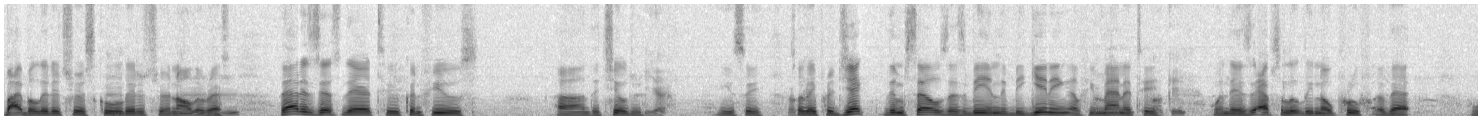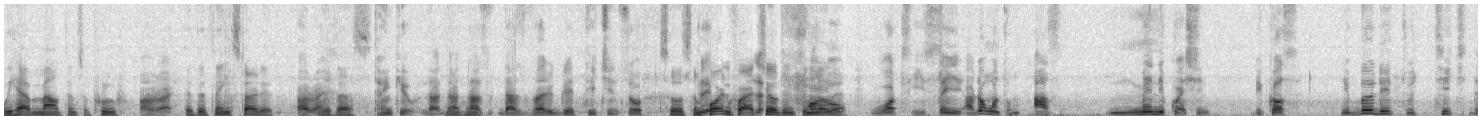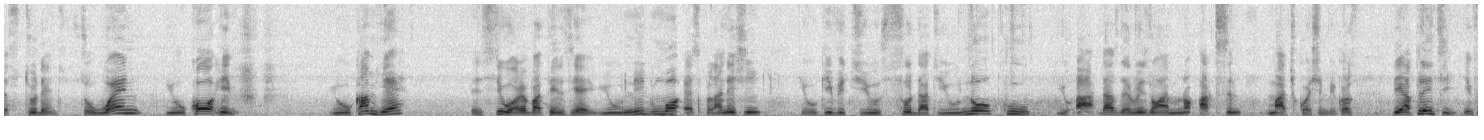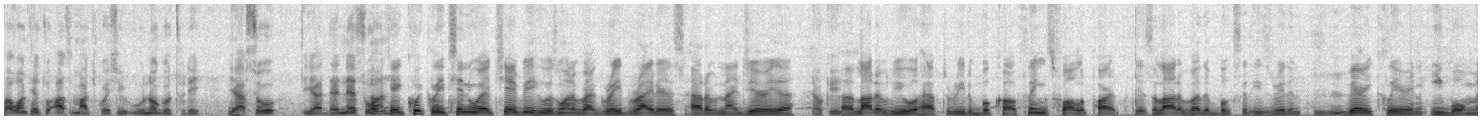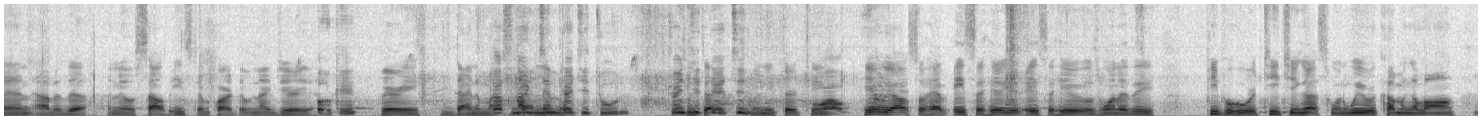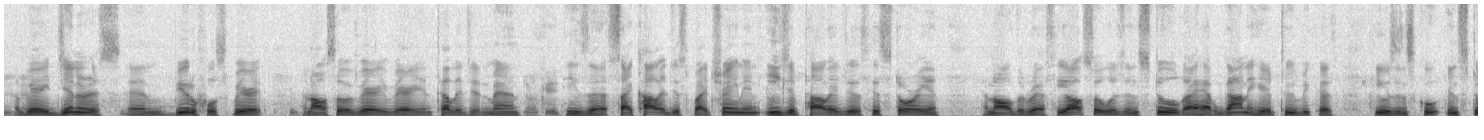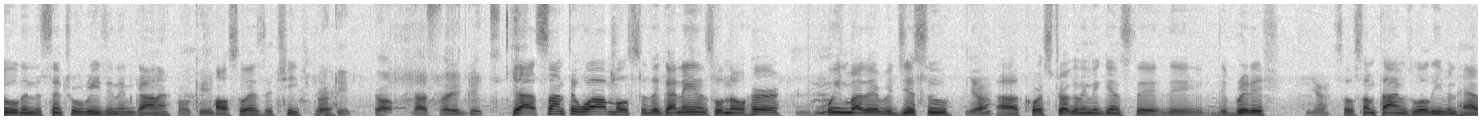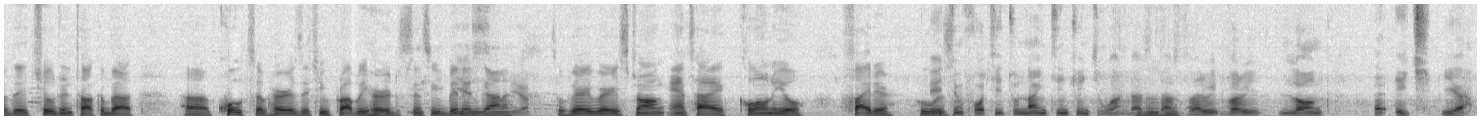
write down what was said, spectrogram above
Bible literature, school literature, and all the rest. That is just there to confuse uh, the children Yeah. you see. So they project themselves as being the beginning of humanity Okay. when there's absolutely no proof of that. We have mountains of proof All right. that the thing started All right. with us. Thank you. That, that, mm-hmm. that's, that's very great teaching. So, So it's important for our children to know follow that. what he's saying. I don't want to ask many questions because he built it to teach the student. So when you call him, you will come here and see whatever things here. You need mm-hmm. more explanation. He will give it to you so that you know who you are. That's the reason why I'm not asking much question because there are plenty. If I wanted to ask much question, we will not go today. Yeah. So yeah, the next one. Okay, quickly, Chinua Achebe, who was one of our great writers out of Nigeria. Okay. A lot of you will have to read a book called Things Fall Apart, but there's a lot of other books that he's written. Mm-hmm. Very clear, an Igbo man out of the you know southeastern part of Nigeria. Okay. Very dynamite. That's dynamic. 1930 to 2013. 2013. Wow. Here we also have Asa Hilliard. Asa Hilliard was one of the people who were teaching us when we were coming along. A Mm-hmm. very generous and beautiful spirit, and also a very, very intelligent man. Okay. He's a psychologist by training, Egyptologist, historian, and all the rest. He also was installed. I have Ghana here too because he was in school, installed in the central region in Ghana, Okay. also as a chief there. Okay. Oh, that's very great. Yeah, Santewa, most of the Ghanaians will know her, Queen Mother of Ejisu, Yeah. uh, of course, struggling against the, the, the British. Yeah. So sometimes we'll even have the children talk about uh, quotes of hers that you've probably heard since you've been in Ghana. yeah. So very, very strong anti-colonial fighter who was 1840 to 1921. That's Mm-hmm. that's very very long uh, age. Yeah.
